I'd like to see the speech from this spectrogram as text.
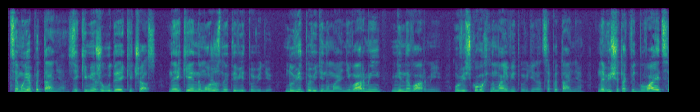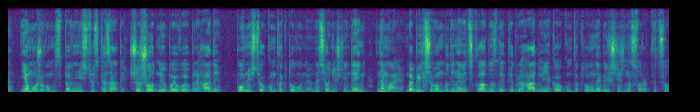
Це моє питання, з яким я живу деякий час, на яке я не можу знайти відповіді. Ну відповіді немає ні в армії, ні не в армії. У військових немає відповіді на це питання. Навіщо так відбувається? Я можу вам з певністю сказати, що жодної бойової бригади, повністю укомплектованої на сьогоднішній день, немає. Ба більше вам буде навіть складно знайти бригаду, яка укомплектована більш ніж на 40%.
